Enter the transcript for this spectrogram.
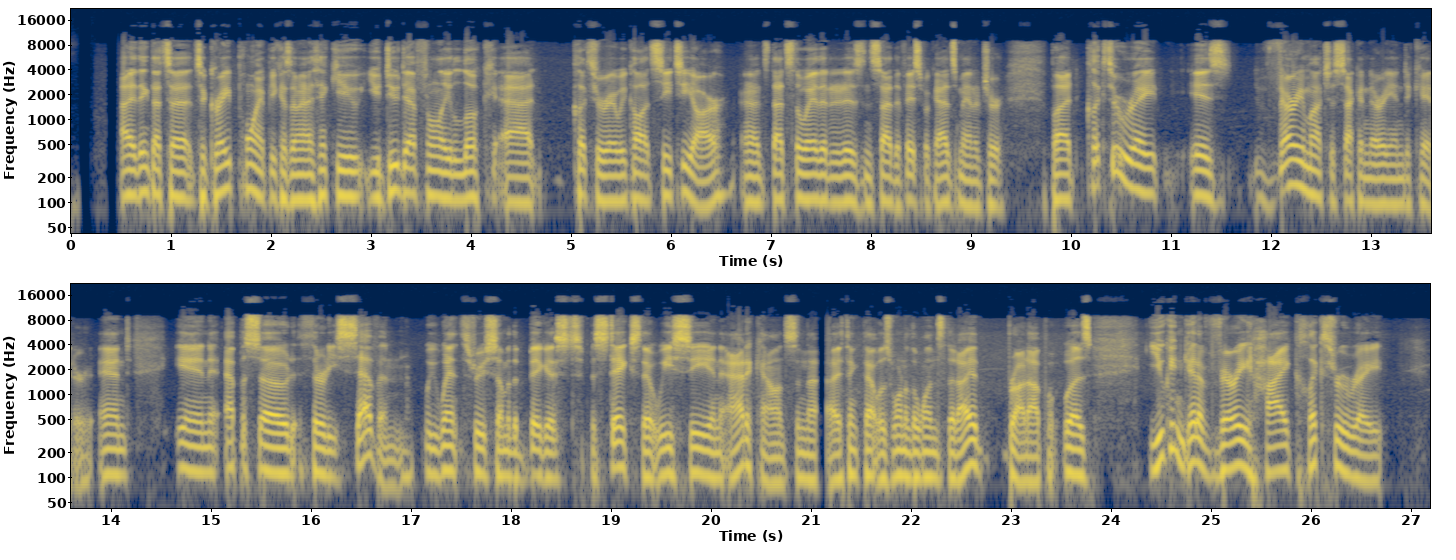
I think that's a it's a great point because I mean I think you you do definitely look at click through rate. We call it CTR, and that's the way that it is inside the Facebook Ads Manager. But click through rate is very much a secondary indicator. And in episode 37, we went through some of the biggest mistakes that we see in ad accounts. And that, I think that was one of the ones that I had brought up was you can get a very high click through rate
